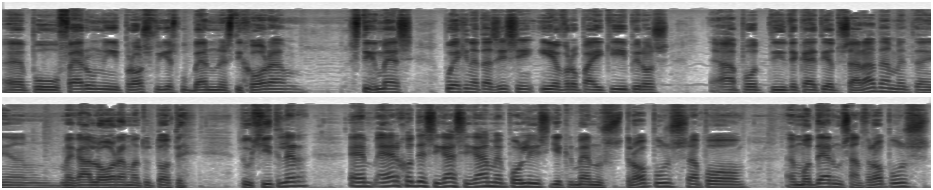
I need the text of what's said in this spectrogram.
ε, ε, που φέρουν οι πρόσφυγες που μπαίνουν στη χώρα στιγμές που έχει να τα ζήσει η Ευρωπαϊκή Ήπειρος από τη δεκαετία του 40 με το ε, μεγάλο όραμα του τότε του Χίτλερ. Ε, έρχονται σιγά σιγά με πολύ συγκεκριμένους τρόπους από ε, μοντέρνους ανθρώπους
